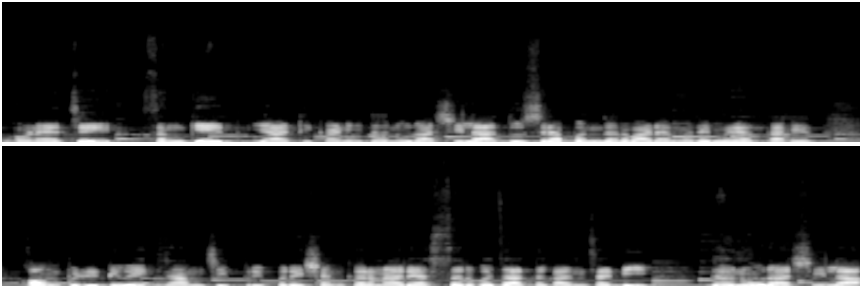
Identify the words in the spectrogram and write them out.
होण्याचे संकेत या ठिकाणी धनुराशीला दुसऱ्या पंधरवाड्यामध्ये मिळत आहेत. कॉम्पिटेटिव्ह एक्झामची प्रिपरेशन करणाऱ्या सर्व जातकांसाठी धनुराशीला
